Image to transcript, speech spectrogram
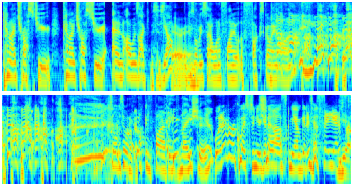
"Can I trust you? Can I trust you?" And I was like, This is "Yep," scary. because obviously I want to find out what the fuck's going on. So obviously, I want to fucking find out the information. Whatever question you're going to Sure. ask me, I'm going to just say yes. Yeah.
